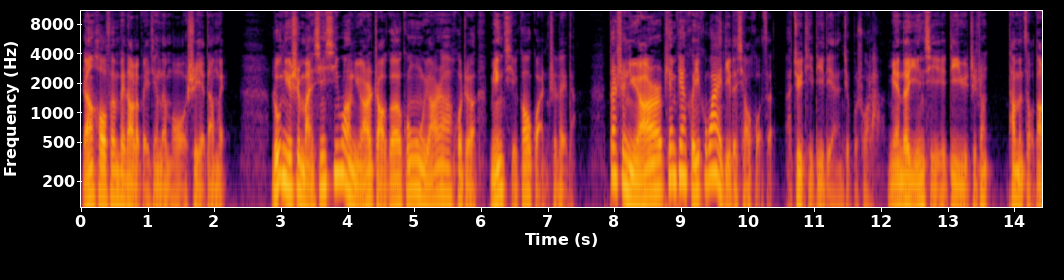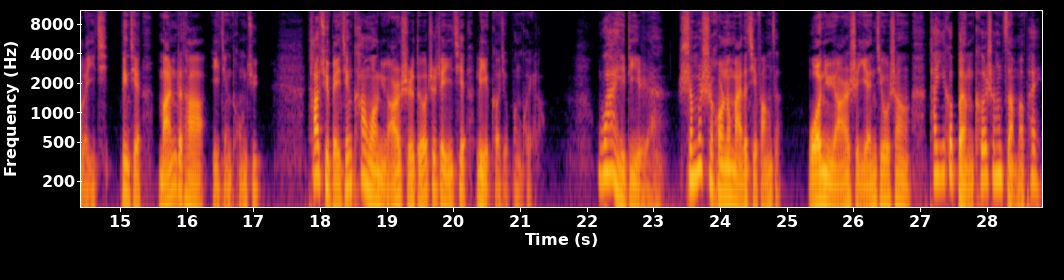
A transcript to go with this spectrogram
然后分配到了北京的某事业单位。卢女士满心希望女儿找个公务员啊，或者民企高管之类的。但是女儿偏偏和一个外地的小伙子啊，具体地点就不说了，免得引起地域之争。他们走到了一起，并且瞒着她已经同居。她去北京看望女儿时，得知这一切，立刻就崩溃了。外地人什么时候能买得起房子？我女儿是研究生，她一个本科生怎么配？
